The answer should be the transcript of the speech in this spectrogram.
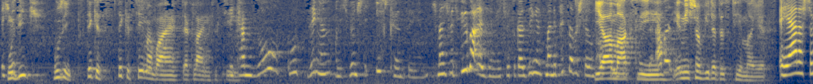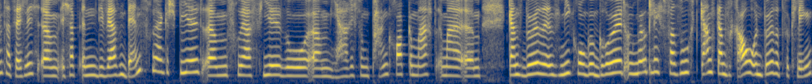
Ich find, Musik, Musik. dickes, dickes Thema bei der kleinen Christine. Sie kann so gut singen und ich wünschte, ich könnte singen. Ich meine, ich würde überall singen. Ich würde sogar singend meine Pizzabestellung Ja, mag sie. Aber Nicht schon wieder das Thema jetzt. Ja, das stimmt tatsächlich. Ähm, Ich habe in diversen Bands früher gespielt, ähm, früher viel so ähm, ja, Richtung Punkrock gemacht, immer ganz böse ins Mikro gegrölt und möglichst versucht, ganz, ganz rau und böse zu klingen.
